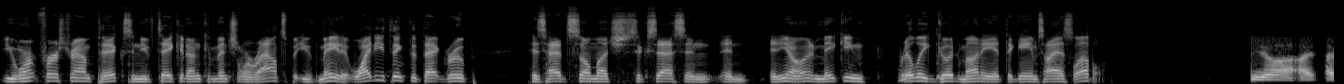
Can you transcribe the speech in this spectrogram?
you weren't first round picks, and you've taken unconventional routes, but you've made it. Why do you think that that group has had so much success in in, in you know in making really good money at the game's highest level? You know, I, I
